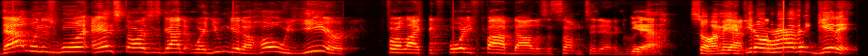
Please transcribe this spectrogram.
that one is one, and Starz has got it where you can get a whole year for like forty five dollars or something to that degree. yeah. So I mean, if you don't have it, get it.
